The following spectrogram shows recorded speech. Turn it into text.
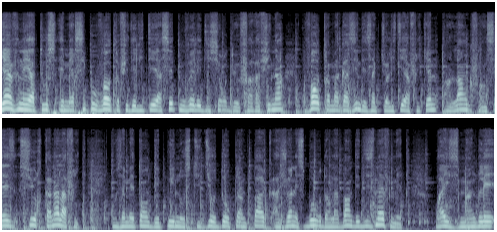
Bienvenue à tous et merci pour votre fidélité à cette nouvelle édition de Farafina, votre magazine des actualités africaines en langue française sur Canal Afrique. Nous émettons depuis nos studios d'Auckland Park à Johannesburg dans la bande des 19 mètres. Wise Mangley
